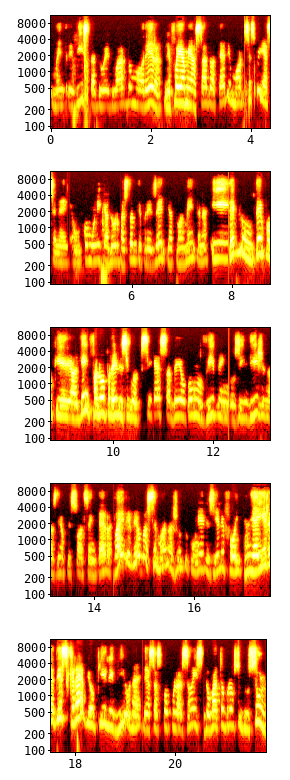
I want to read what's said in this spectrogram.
uma entrevista do Eduardo Moreira. Ele foi ameaçado até de morte. Vocês conhecem, né? É um comunicador bastante presente atualmente, né? E teve um tempo que alguém falou para ele: se você quer saber como vivem os indígenas, né, o pessoal sem terra, vai viver uma semana junto com eles. E ele foi. E aí ele descreve o que ele viu, né? Dessas populações do Mato Grosso do Sul,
